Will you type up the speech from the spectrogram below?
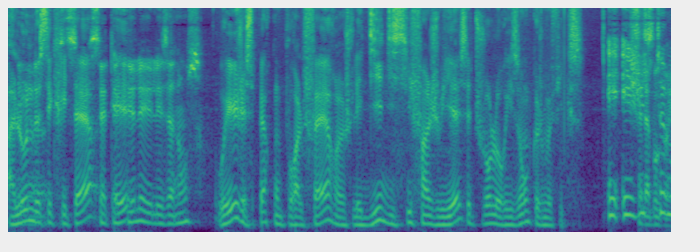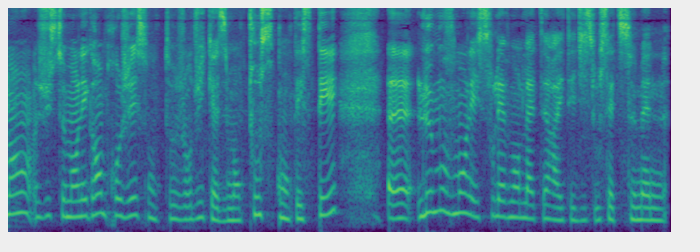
à l'aune de euh, ces critères. C'était les, les annonces? Oui, j'espère qu'on pourra le faire. Je l'ai dit, d'ici fin juillet, c'est toujours l'horizon que je me fixe. Et, justement, justement, les grands projets sont aujourd'hui quasiment tous contestés. Euh, le mouvement Les Soulèvements de la Terre a été dissous cette semaine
